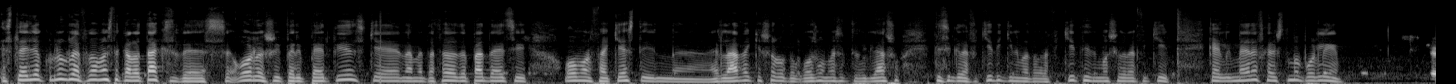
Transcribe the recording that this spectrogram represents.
Στέλιο Κλούγλου, ευχόμαστε καλοτάξιδες όλες οι περιπέτειες και να μεταφέρονται πάντα έτσι όμορφα και στην ε, Ελλάδα και σε όλο τον κόσμο μέσα από τη δουλειά σου, τη συγγραφική, την κινηματογραφική, τη δημοσιογραφική. Καλημέρα, ευχαριστούμε πολύ. Ε,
